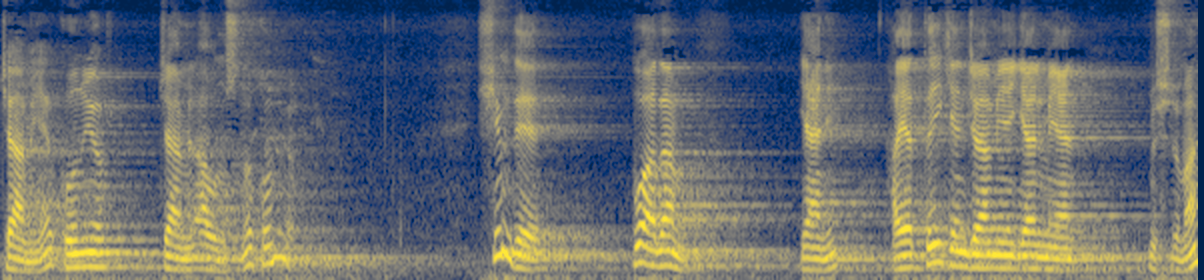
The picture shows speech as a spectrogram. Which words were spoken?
camiye konuyor, caminin avlusuna konuyor. Şimdi bu adam yani hayattayken camiye gelmeyen Müslüman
